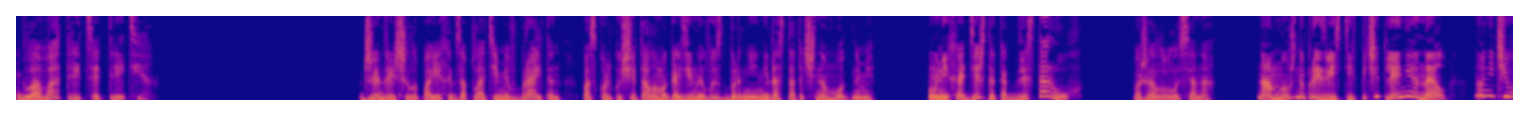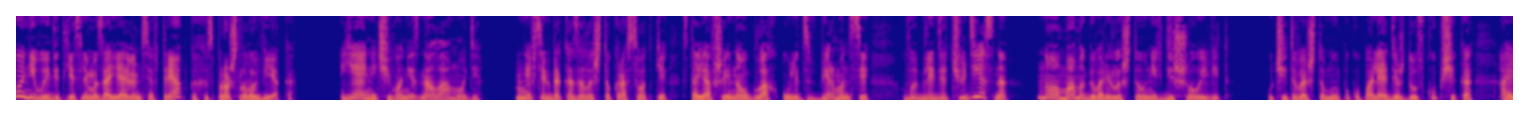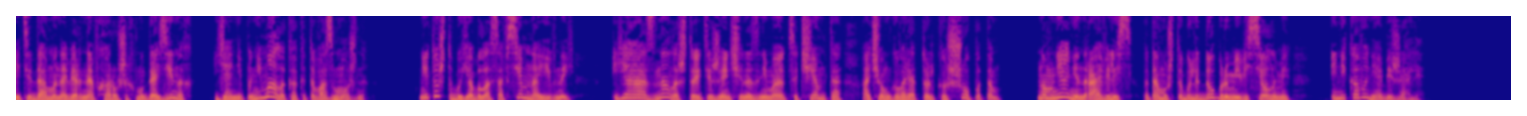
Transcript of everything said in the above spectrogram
Глава 33. Джин решила поехать за платьями в Брайтон, поскольку считала магазины в Истборне недостаточно модными. «У них одежда как для старух», — пожаловалась она. «Нам нужно произвести впечатление, Нелл, но ничего не выйдет, если мы заявимся в тряпках из прошлого века». Я ничего не знала о моде. Мне всегда казалось, что красотки, стоявшие на углах улиц в Бермансе, выглядят чудесно, но мама говорила, что у них дешевый вид. Учитывая, что мы покупали одежду у скупщика, а эти дамы, наверное, в хороших магазинах, я не понимала, как это возможно. Не то чтобы я была совсем наивной. Я знала, что эти женщины занимаются чем-то, о чем говорят только шепотом, но мне они нравились, потому что были добрыми, веселыми и никого не обижали.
